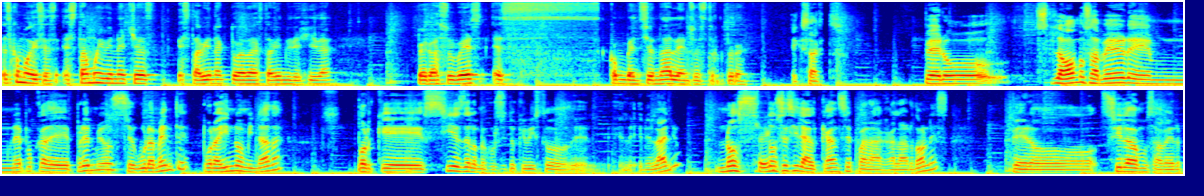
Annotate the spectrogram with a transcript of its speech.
es como dices, está muy bien hecha, es- está bien actuada, está bien dirigida, pero a su vez es convencional en su estructura. Exacto. Pero la vamos a ver en época de premios, seguramente. Por ahí nominada. Porque sí es de lo mejorcito que he visto del- el- en el año. No, Sí. no sé si le alcance para galardones. Pero sí la vamos a ver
